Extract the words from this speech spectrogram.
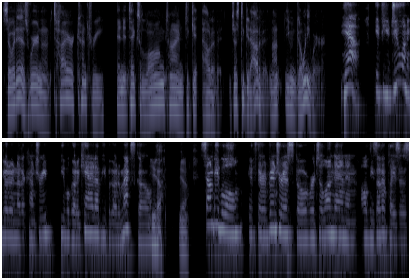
So it is. We're in an entire country and it takes a long time to get out of it, just to get out of it, not even go anywhere. Yeah. If you do want to go to another country, people go to Canada, people go to Mexico. Yeah. Yeah. Some people, if they're adventurous, go over to London and all these other places,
